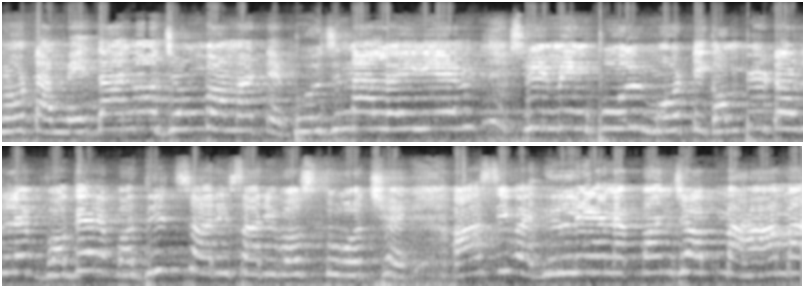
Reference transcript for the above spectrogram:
મોટા મેદાનો જમવા માટે ભોજનાલય, સ્વિમિંગ પુલ, મોટી કમ્પ્યુટર લેબ વગેરે બધી જ સારી સારી વસ્તુઓ છે. આ સિવાય દિલ્હી અને પંજાબમાં આમાં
